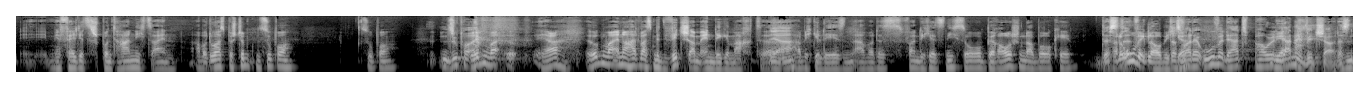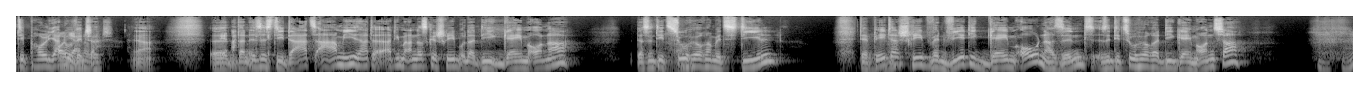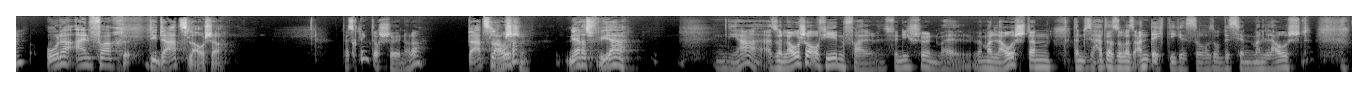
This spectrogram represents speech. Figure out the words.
äh, mir fällt jetzt spontan nichts ein. Aber du hast bestimmt ein super, super. Super. Irgendwann, äh, ja, irgendwann einer hat was mit Witch am Ende gemacht, äh, ja. habe ich gelesen. Aber das fand ich jetzt nicht so berauschend, aber okay. Das war der Uwe, glaube ich. Das ja? war der Uwe, der hat Paul ja. Janowitscher. Das sind die Paul Janowitscher. Ja. Äh, ja. Dann ist es die Darts Army, hat, hat jemand anders geschrieben, oder die Game Honor. Das sind die Zuhörer mit Stil. Der mhm. Peter schrieb, wenn wir die Game Owner sind, sind die Zuhörer die Game Onser. Mhm. Oder einfach die Darts-Lauscher. Das klingt doch schön, oder? Darts-Lauscher? Ja, das, ja, ja, also Lauscher auf jeden Fall. Das finde ich schön, weil wenn man lauscht, dann, dann hat das so was Andächtiges, so, so ein bisschen. Man lauscht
